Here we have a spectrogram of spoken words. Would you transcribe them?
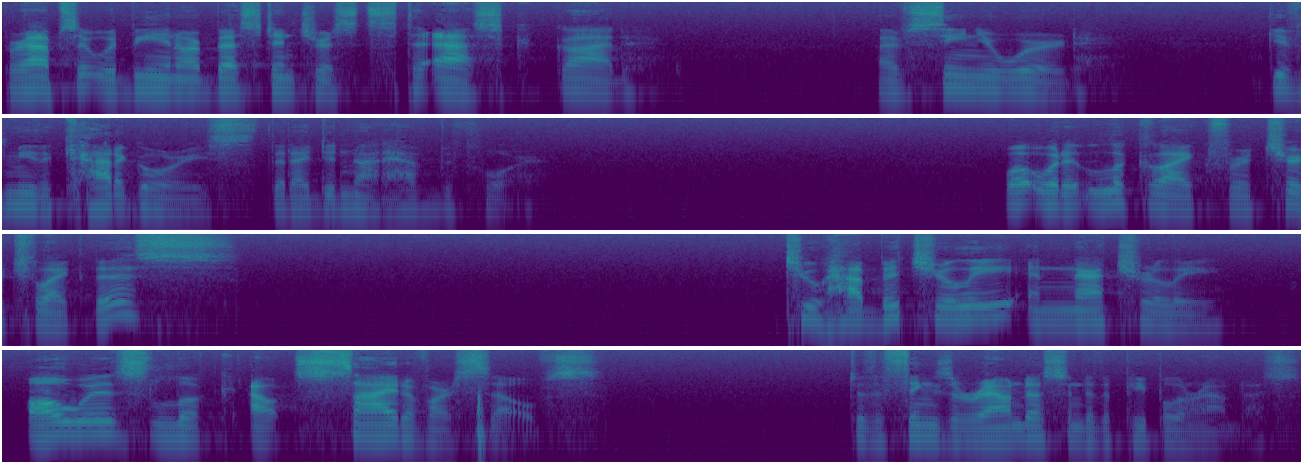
Perhaps it would be in our best interests to ask God, I've seen your word. Give me the categories that I did not have before. What would it look like for a church like this to habitually and naturally always look outside of ourselves to the things around us and to the people around us?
